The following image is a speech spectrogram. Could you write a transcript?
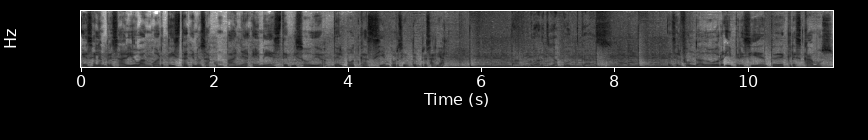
es el empresario vanguardista que nos acompaña en este episodio del podcast 100% empresarial. Vanguardia Podcast. Es el fundador y presidente de Crezcamos,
